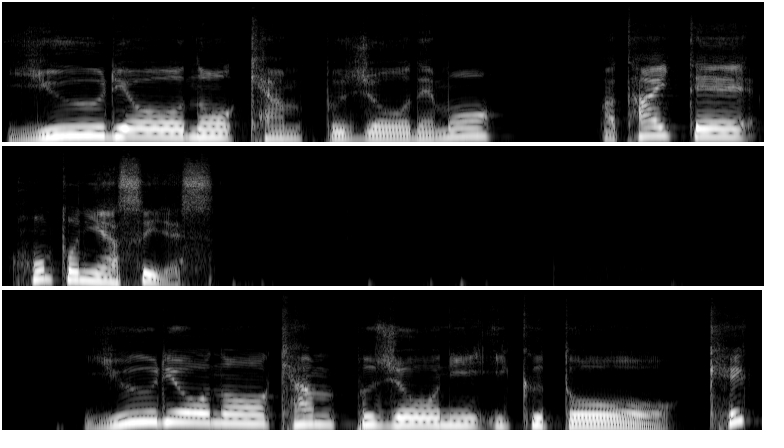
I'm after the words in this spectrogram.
有料のキャンプ場でも、まあ、大抵本当に安いです。有料のキャンプ場に行くと結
